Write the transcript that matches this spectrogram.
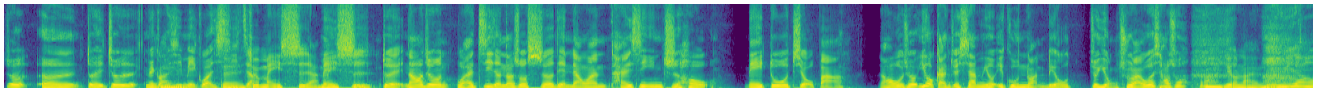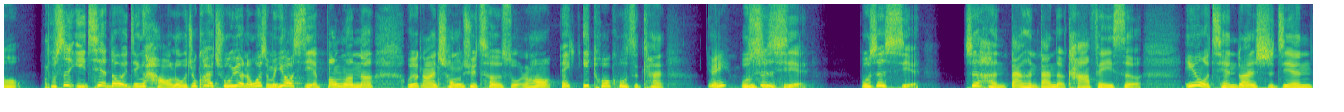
就呃对，就是没关系，没关系，这样就没事啊，没事。对，然后就我还记得那时候十二点量完胎心音之后没多久吧，然后我就又感觉下面有一股暖流就涌出来，我就想说啊，又来了，不要，不是一切都已经好了，我就快出院了，为什么又血崩了呢？我就赶快冲去厕所，然后哎，一脱裤子看，哎，不是血，不是血，是很淡很淡的咖啡色，因为我前段时间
